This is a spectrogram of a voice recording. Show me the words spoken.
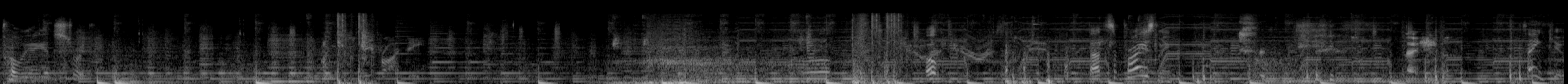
Probably gonna get destroyed. That surprised me. nice. Thank you.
